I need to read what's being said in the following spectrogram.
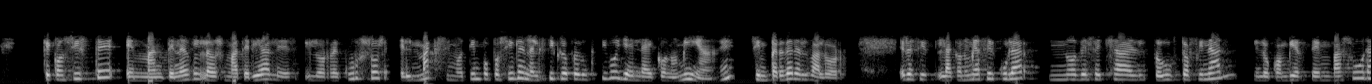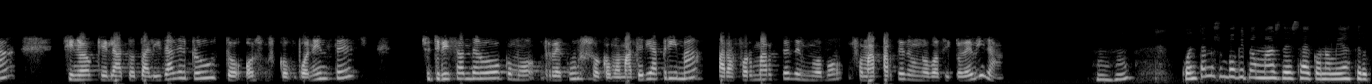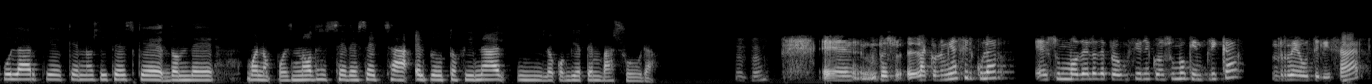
que consiste en mantener los materiales y los recursos el máximo tiempo posible en el ciclo productivo y en la economía, ¿eh? sin perder el valor. Es decir, la economía circular no desecha el producto final y lo convierte en basura, sino que la totalidad del producto o sus componentes se utilizan de nuevo como recurso, como materia prima, para formar de un nuevo, formar parte de un nuevo ciclo de vida. Cuéntanos un poquito más de esa economía circular que nos dices que donde bueno, pues no se desecha el producto final ni lo convierte en basura. Eh, pues la economía circular es un modelo de producción y consumo que implica reutilizar,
